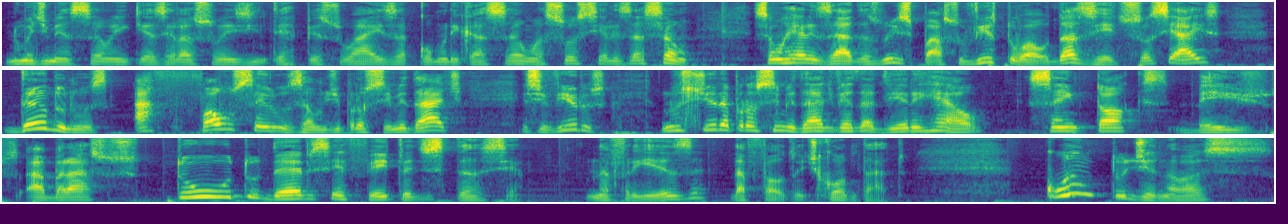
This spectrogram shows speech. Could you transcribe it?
Numa dimensão em que as relações interpessoais, a comunicação, a socialização são realizadas no espaço virtual das redes sociais, dando-nos a falsa ilusão de proximidade, esse vírus nos tira a proximidade verdadeira e real, sem toques, beijos, abraços, tudo deve ser feito à distância, na frieza da falta de contato. Quanto de nós,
